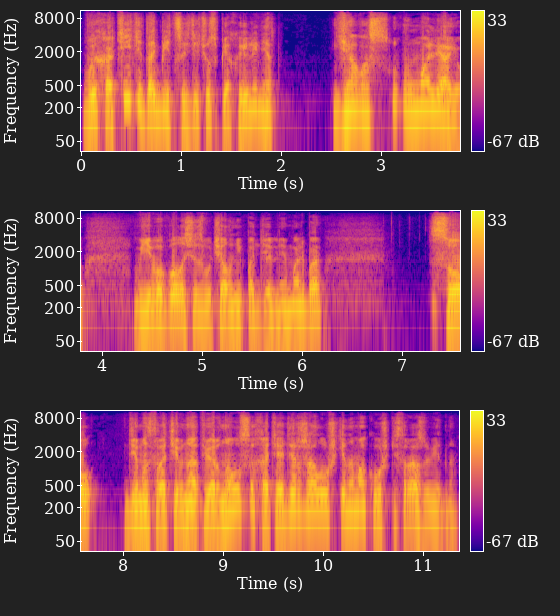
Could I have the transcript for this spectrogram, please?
Вы хотите добиться здесь успеха или нет? Я вас умоляю. В его голосе звучала неподдельная мольба. Сол демонстративно отвернулся, хотя держал ушки на макушке, сразу видно.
